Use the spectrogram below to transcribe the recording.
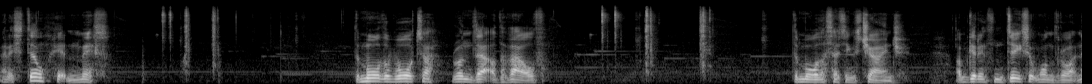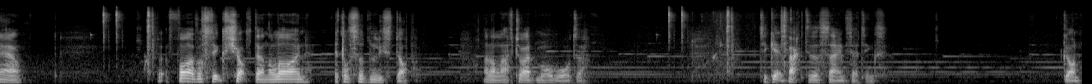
And it's still hit and miss. The more the water runs out of the valve, the more the settings change. I'm getting some decent ones right now, but five or six shots down the line, it'll suddenly stop, and I'll have to add more water to get back to the same settings. Gone.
